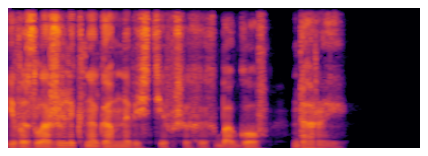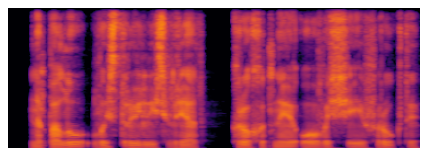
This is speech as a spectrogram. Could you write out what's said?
и возложили к ногам навестивших их богов дары. На полу выстроились в ряд крохотные овощи и фрукты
